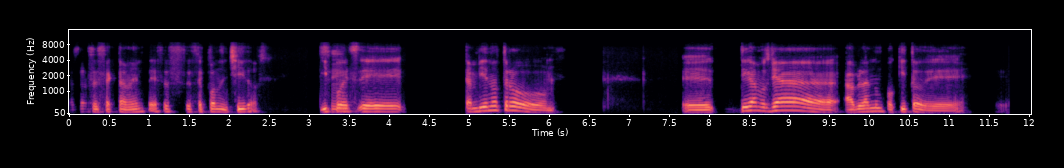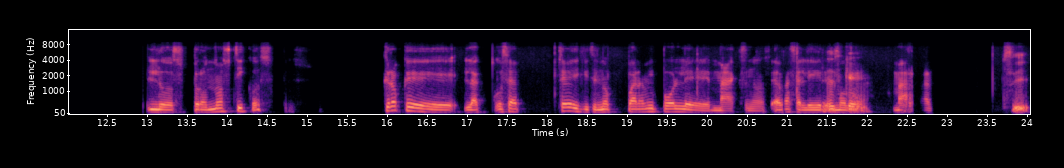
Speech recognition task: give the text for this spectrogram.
exactamente, esos se ponen chidos. Y pues, eh, también otro, eh, digamos, ya hablando un poquito de, los pronósticos, pues, creo que la cosa se ve difícil, ¿no? Para mí, Paul Max, ¿no? O sea, va a salir en modo más raro. Sí.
